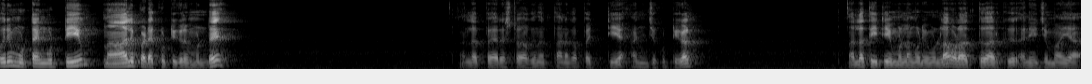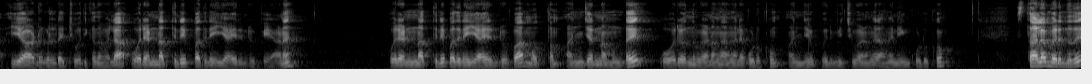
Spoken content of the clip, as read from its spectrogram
ഒരു മുട്ടൻകുട്ടിയും നാല് പെടക്കുട്ടികളുമുണ്ട്. നല്ല പേര സ്റ്റോക്ക് നിർത്താനൊക്കെ പറ്റിയ അഞ്ച് കുട്ടികൾ. നല്ല തീറ്റയും വെള്ളം കൂടിയുമുള്ള വളർത്തുകാർക്ക് അനുയോജ്യമായ ഈ ആടുകളുടെ ചോദിക്കുന്ന വില ഒരെണ്ണത്തിന് പതിനയ്യായിരം രൂപയാണ്. ഒരെണ്ണത്തിന് പതിനയ്യായിരം രൂപ മൊത്തം അഞ്ചെണ്ണമുണ്ട്. ഓരോന്ന് വേണമെങ്കിൽ അങ്ങനെ കൊടുക്കും. അഞ്ച് ഒരുമിച്ച് വേണമെങ്കിൽ അങ്ങനെയും കൊടുക്കും. സ്ഥലം വരുന്നത്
